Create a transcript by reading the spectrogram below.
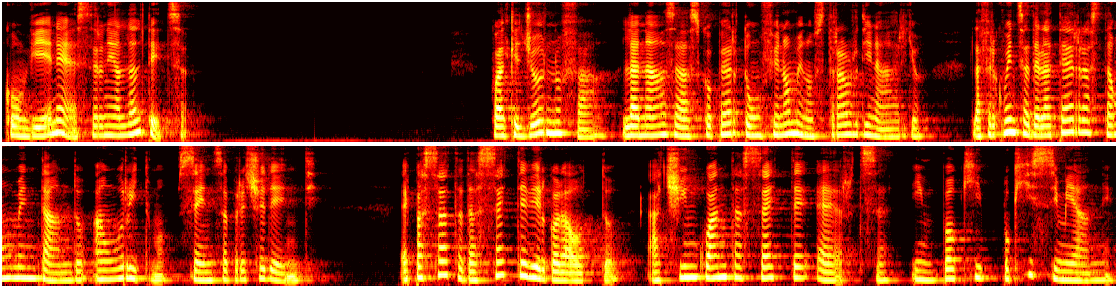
Conviene esserne all'altezza. Qualche giorno fa la NASA ha scoperto un fenomeno straordinario. La frequenza della Terra sta aumentando a un ritmo senza precedenti è passata da 7,8 a 57 Hz in pochi, pochissimi anni.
